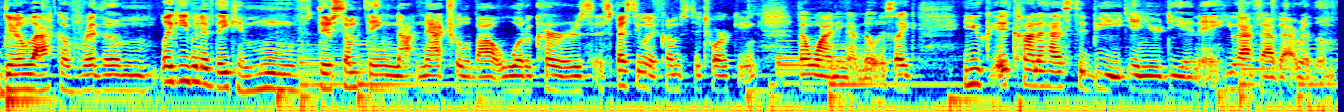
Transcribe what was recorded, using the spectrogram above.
their lack of rhythm like even if they can move there's something not natural about what occurs especially when it comes to twerking and wining i've noticed. Like you it kind of has to be in your dna you have to have that rhythm.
